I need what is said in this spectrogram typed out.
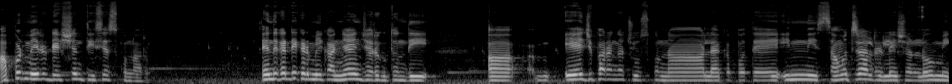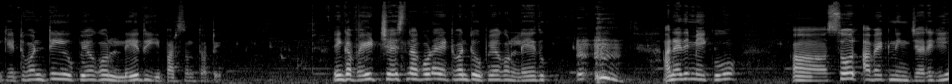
అప్పుడు మీరు డెసిషన్ తీసేసుకున్నారు. ఎందుకంటే ఇక్కడ మీకు అన్యాయం జరుగుతుంది. ఏజ్ పరంగా చూసుకున్నా లేకపోతే ఇన్ని సంవత్సరాల రిలేషన్లో మీకు ఎటువంటి ఉపయోగం లేదు ఈ పర్సన్ తోటి. ఇంకా వెయిట్ చేసినా కూడా ఎటువంటి ఉపయోగం లేదు. అనేది మీకు సోల్ అవేక్నింగ్ జరిగి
